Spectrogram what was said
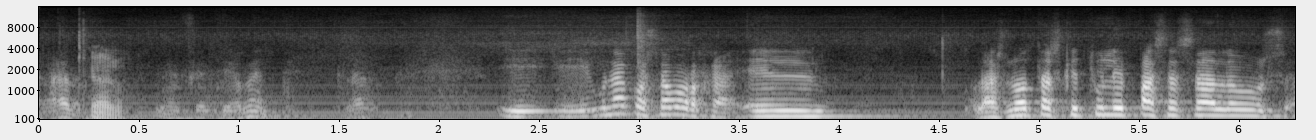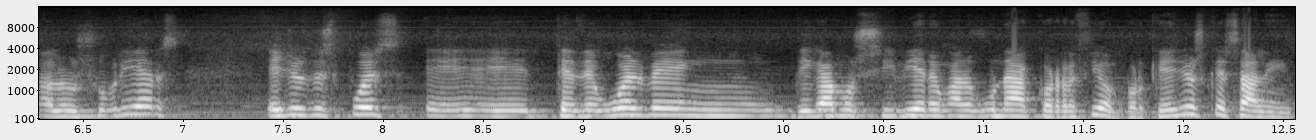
Claro, Claro. efectivamente. Claro. Y, y una cosa, Borja, el- las notas que tú le pasas a los, a los subriers, ellos después eh, te devuelven, digamos, si vieron alguna corrección, porque ellos que salen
